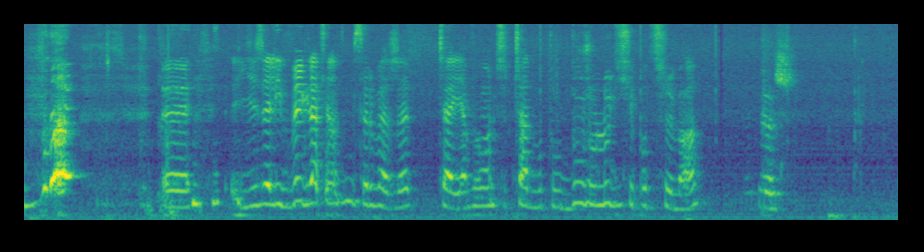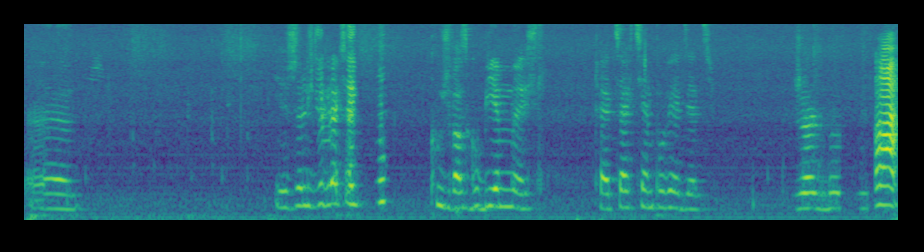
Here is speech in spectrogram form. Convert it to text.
E, jeżeli wy gracie na tym serwerze, czekaj, ja wyłączę czat, bo tu dużo ludzi się podszywa. Wiesz. E, jeżeli wy gracie... Ej, no, Kuźwa, zgubiłem myśl. Czekaj, co ja chciałem powiedzieć? że jakby... A,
